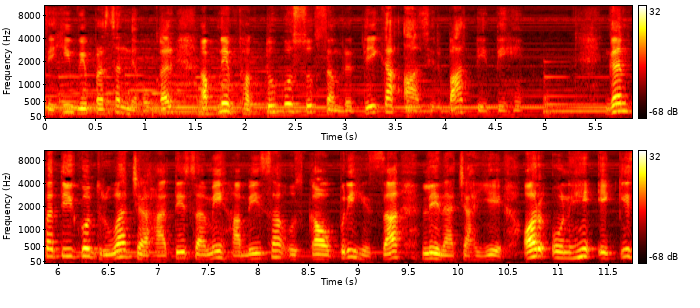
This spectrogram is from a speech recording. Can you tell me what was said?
से ही वे प्रसन्न होकर अपने भक्तों को सुख समृद्धि का आशीर्वाद देते हैं। गणपति को ध्रुआ चढ़ाते समय हमेशा उसका ऊपरी हिस्सा लेना चाहिए और उन्हें 21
